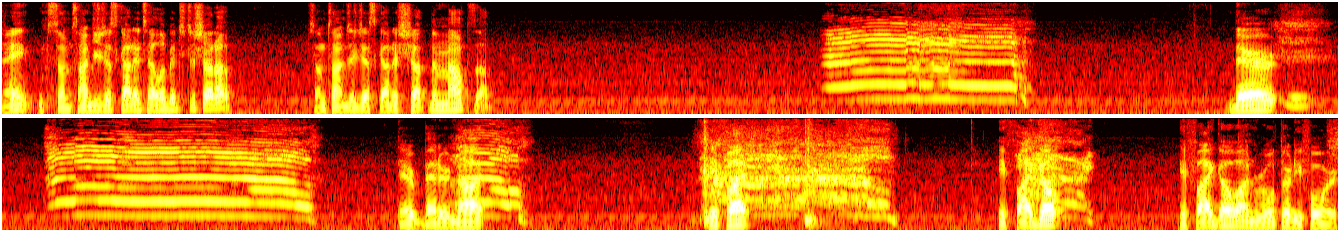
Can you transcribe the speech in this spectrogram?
Hey, sometimes you just gotta tell a bitch to shut up. Sometimes you just gotta shut them mouths up. They're they're better not. If I if I go if I go on Rule 34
